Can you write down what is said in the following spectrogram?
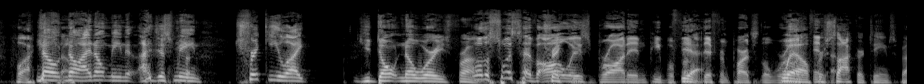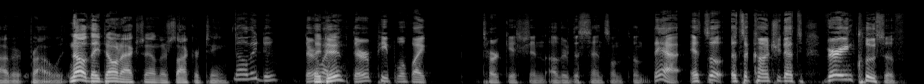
Watch no, yourself. no, I don't mean it. I just mean tricky. Like you don't know where he's from. Well, the Swiss have always brought in people from Yeah. different parts of the world. well, for And- uh, soccer teams, probably. Probably no, they don't actually on their soccer team. No, they do. They're They like, do? There are people of like Turkish and other descents. On, on yeah, it's a it's a country that's very inclusive,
